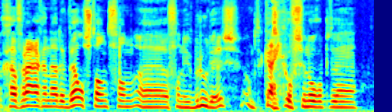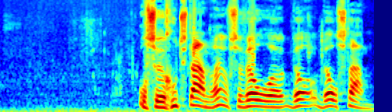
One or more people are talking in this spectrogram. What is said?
ga, vragen naar de welstand van, uh, van uw broeders, om te kijken of ze nog op de, of ze goed staan, hè? of ze wel, uh, wel, wel staan.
